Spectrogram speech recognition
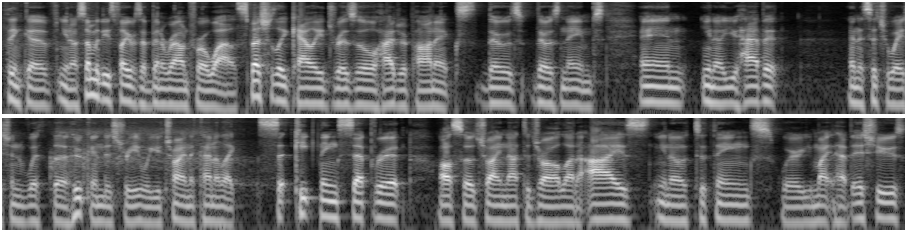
think of, you know, some of these flavors have been around for a while, especially Cali Drizzle, Hydroponics, those those names. And, you know, you have it in a situation with the hookah industry where you're trying to kind of like se- keep things separate, also trying not to draw a lot of eyes, you know, to things where you might have issues.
